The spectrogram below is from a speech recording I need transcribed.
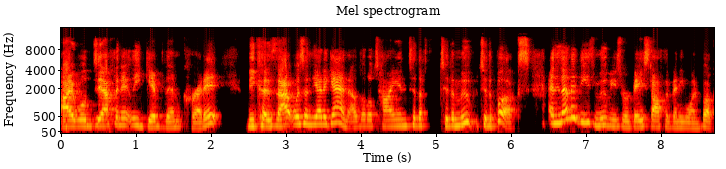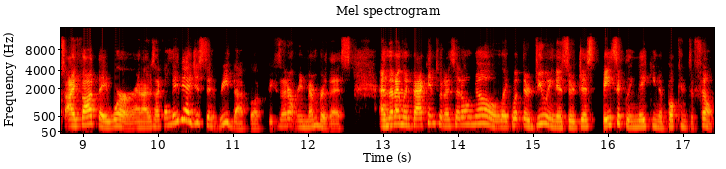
I will definitely give them credit because that was and yet again a little tie into the to the move to the books. And none of these movies were based off of any one books. I thought they were, and I was like, well, maybe I just didn't read that book because I don't remember this. And then I went back into it. I said, oh no, like what they're doing is they're just basically making a book into film.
